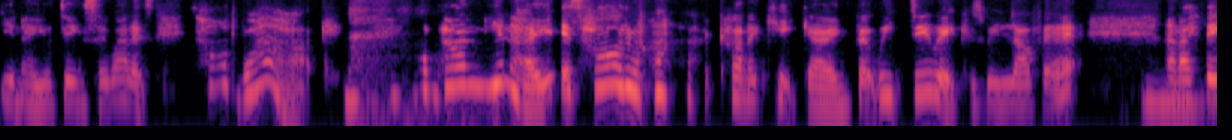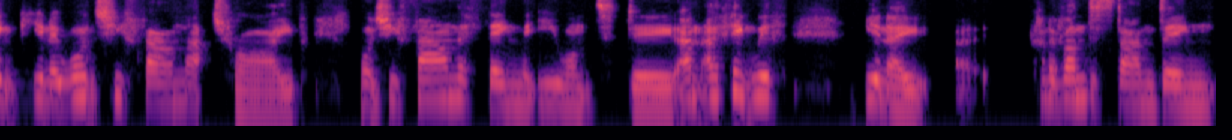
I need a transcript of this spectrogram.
you know you're doing so well it's, it's hard work i can you know it's hard work kind of keep going but we do it because we love it mm. and i mm. think you know once you found that tribe once you found the thing that you want to do and i think with you know uh, kind of understanding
